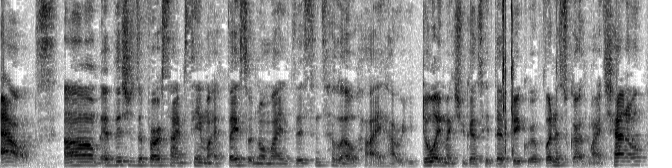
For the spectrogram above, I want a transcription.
out. Um, if this is the first time seeing my face or know my existence, hello, hi, how are you doing? Make sure you guys hit that big red button, subscribe to my channel,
